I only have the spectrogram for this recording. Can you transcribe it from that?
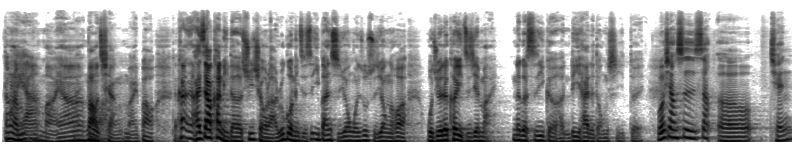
当然买啊买啊，那么强买爆，看还是要看你的需求啦。如果你只是一般使用、文书使用的话，我觉得可以直接买，那个是一个很厉害的东西。对，不过像是上呃前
